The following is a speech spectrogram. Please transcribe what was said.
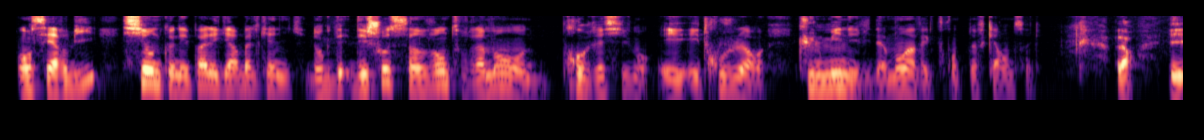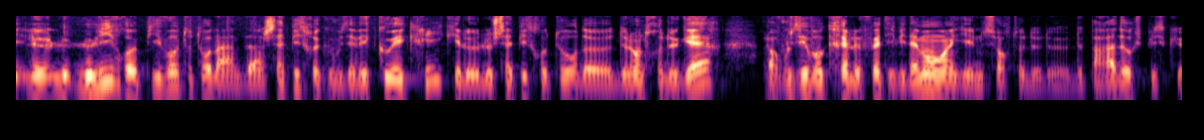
en Serbie, si on ne connaît pas les guerres balkaniques. Donc des, choses s'inventent vraiment progressivement et, et trouvent leur culmine évidemment avec 39-45. Alors, et le, livre pivote autour d'un chapitre que vous avez coécrit, qui est le, chapitre autour de, l'entre-deux-guerres. Alors, vous évoquerez le fait, évidemment, hein, il y a une sorte de, paradoxe, puisque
